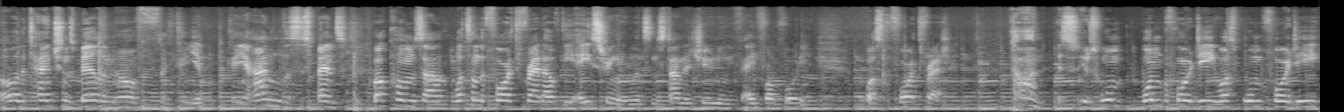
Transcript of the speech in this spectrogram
Oh, the tension's building. Oh, can you can you handle the suspense? What comes on? What's on the fourth fret of the A string? In standard tuning, A440. What's the fourth fret? Come on! It's, it's one one before D. What's one before D?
